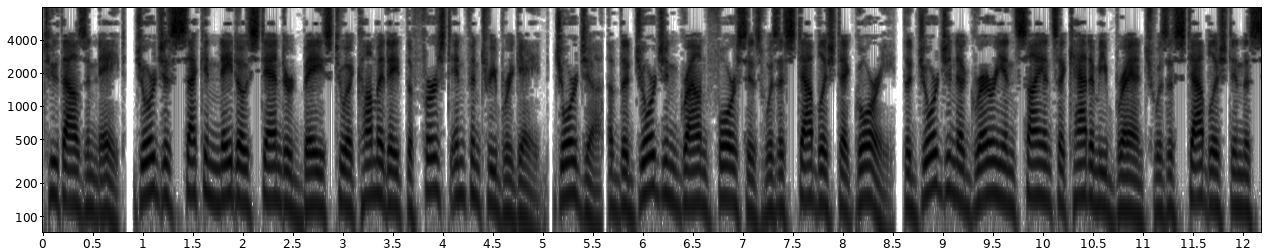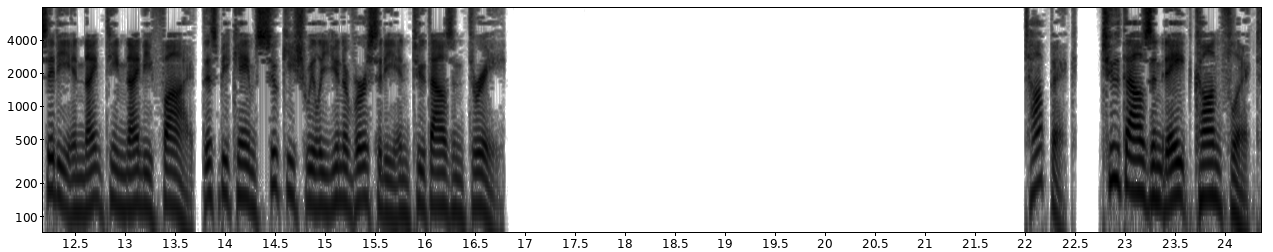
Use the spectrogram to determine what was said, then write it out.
2008, Georgia's second NATO standard base to accommodate the 1st Infantry Brigade Georgia of the Georgian Ground Forces was established at Gori. The Georgian Agrarian Science Academy branch was established in the city in 1995. This became Saakashvili University in 2003. 2008 conflict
